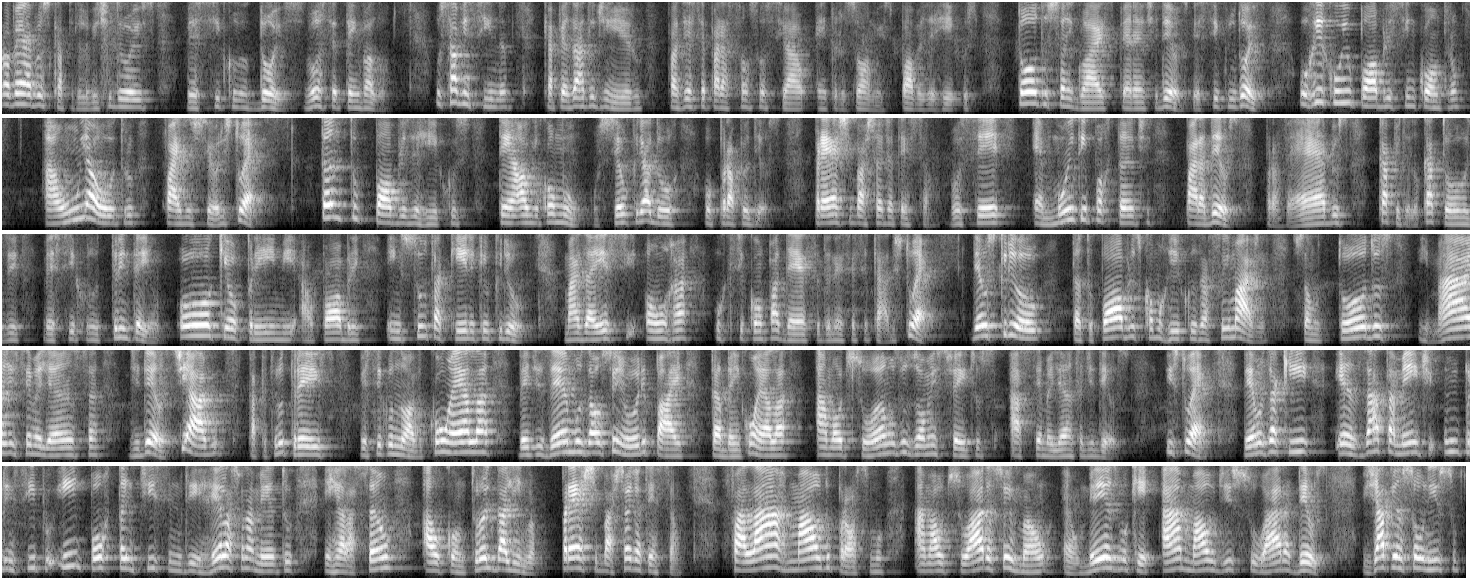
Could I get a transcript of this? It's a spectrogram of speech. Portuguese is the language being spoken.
Provérbios capítulo 22, versículo 2. Você tem valor. O sábio ensina que, apesar do dinheiro fazer separação social entre os homens, pobres e ricos, todos são iguais perante Deus. Versículo 2. O rico e o pobre se encontram, a um e a outro faz o Senhor. Isto é, tanto pobres e ricos têm algo em comum: o seu Criador, o próprio Deus. Preste bastante atenção. Você é muito importante para Deus. Provérbios, capítulo 14, versículo 31. O que oprime ao pobre insulta aquele que o criou, mas a esse honra o que se compadece do necessitado. Isto é, Deus criou tanto pobres como ricos à sua imagem. Somos todos imagem e semelhança de Deus. Tiago, capítulo 3, versículo 9. Com ela bendizemos ao Senhor e Pai, também com ela amaldiçoamos os homens feitos à semelhança de Deus. Isto é, vemos aqui exatamente um princípio importantíssimo de relacionamento em relação ao controle da língua. Preste bastante atenção. Falar mal do próximo, amaldiçoar o seu irmão, é o mesmo que amaldiçoar a Deus. Já pensou nisso?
